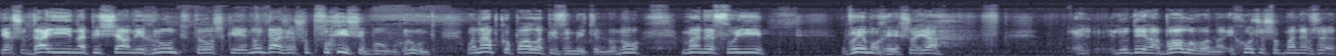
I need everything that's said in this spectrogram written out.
якщо дай її на піщаний ґрунт, трошки, ну навіть щоб сухіше був ґрунт, вона б копала б ізумітельно. Ну, в мене свої вимоги, що я е, людина балована і хочу, щоб в мене вже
